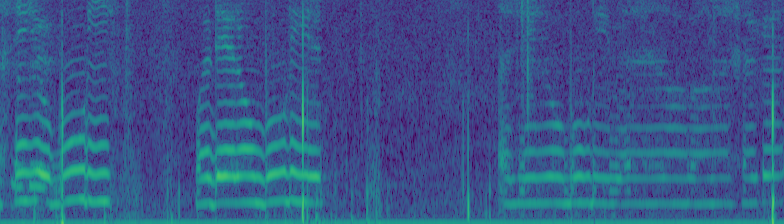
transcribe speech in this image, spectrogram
I see your booty, but they don't booty it. I see your booty, but they don't gonna shake it.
